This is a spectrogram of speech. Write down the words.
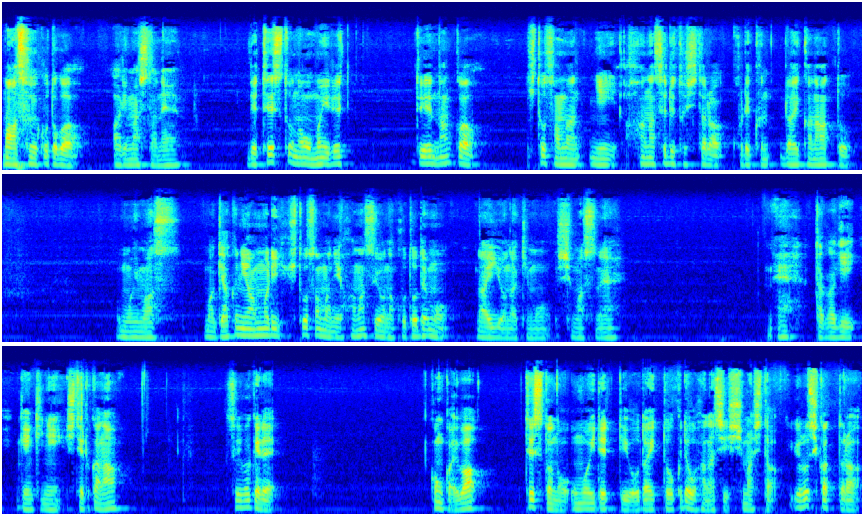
まあそういうことがありましたね。でテストの思い入れってなんか人様に話せるとしたらこれくらいかなと思います、まあ、逆にあんまり人様に話すようなことでもないような気もしますね。ね高木元気にしてるかな？そういうわけで今回はテストの思い出っていうお題トークでお話ししました。よろしかったら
